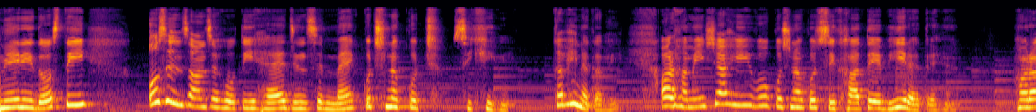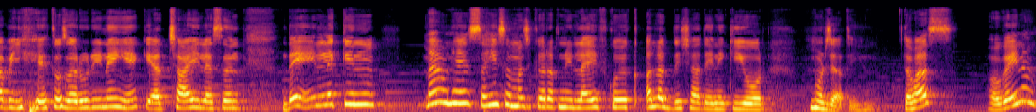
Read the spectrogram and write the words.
मेरी दोस्ती उस इंसान से होती है जिनसे मैं कुछ न कुछ सीखी हूँ, कभी ना कभी। और हमेशा ही वो कुछ ना कुछ सिखाते भी रहते हैं। और अब ये तो ज़रूरी नहीं है कि अच्छा ही लेसन दें, लेकिन मैं उन्हें सही समझकर अपनी लाइफ को एक अलग दिशा देने की ओर मुड़ जाती हूँ। तो बस, हो गई ना?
